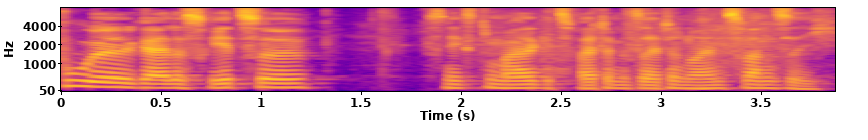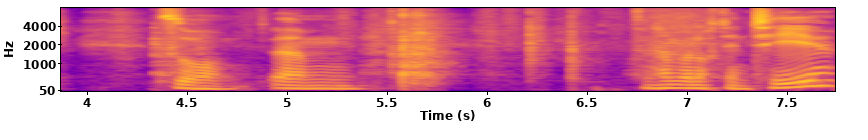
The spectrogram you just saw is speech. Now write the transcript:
cool, geiles Rätsel. Das nächste Mal geht es weiter mit Seite 29. So, ähm, dann haben wir noch den Tee,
